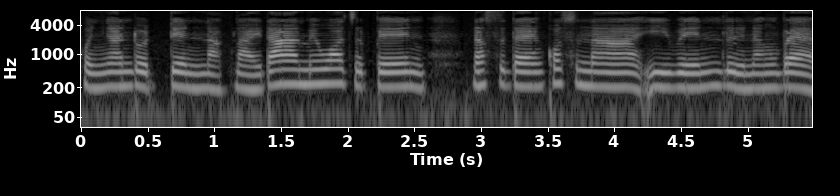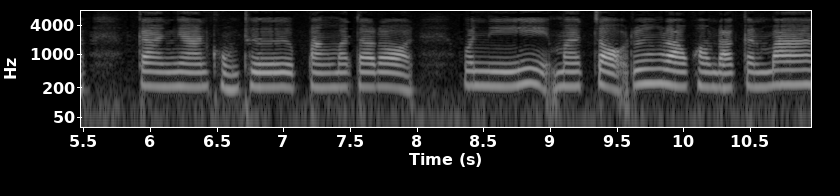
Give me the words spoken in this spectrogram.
ผลงานโดดเด่นหลากหลายด้านไม่ว่าจะเป็น นักแสดงโฆษณา อีเวนต์ หรือนางแบบ การงานของเธอปังมาตลอด วันนี้มาเจาะเรื่องราวความรักกันบ้าง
